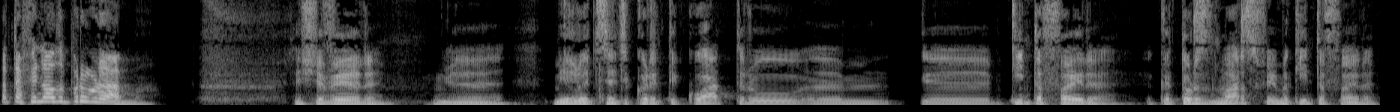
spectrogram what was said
até o final do programa. Deixa ver. Eh, 1844, hum, eh, quinta-feira. 14 de março foi uma quinta-feira.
